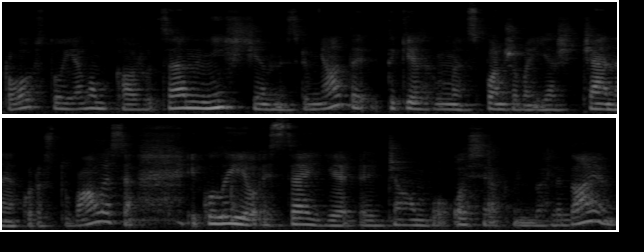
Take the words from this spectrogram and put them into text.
просто, я вам кажу, це ні з чим не зрівняти. Такими спонжами я ще не користувалася. І коли я ось цей джамбо, ось як він виглядає.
